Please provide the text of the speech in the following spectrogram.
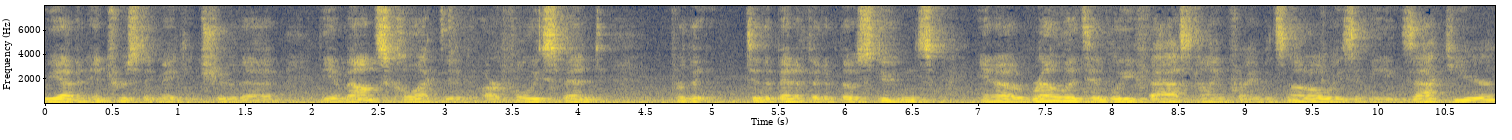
we have an interest in making sure that the amounts collected are fully spent for the, to the benefit of those students in a relatively fast time frame. It's not always in the exact year,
